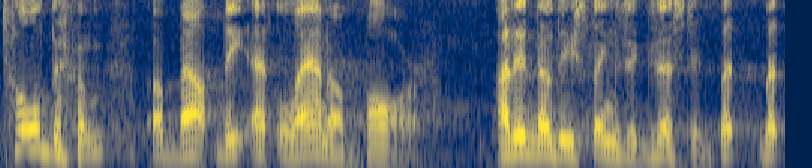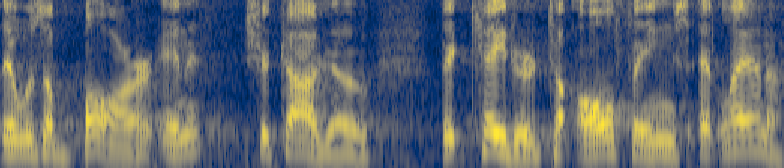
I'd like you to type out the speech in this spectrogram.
told them about the Atlanta bar. I didn't know these things existed, but, but there was a bar in Chicago that catered to all things Atlanta.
